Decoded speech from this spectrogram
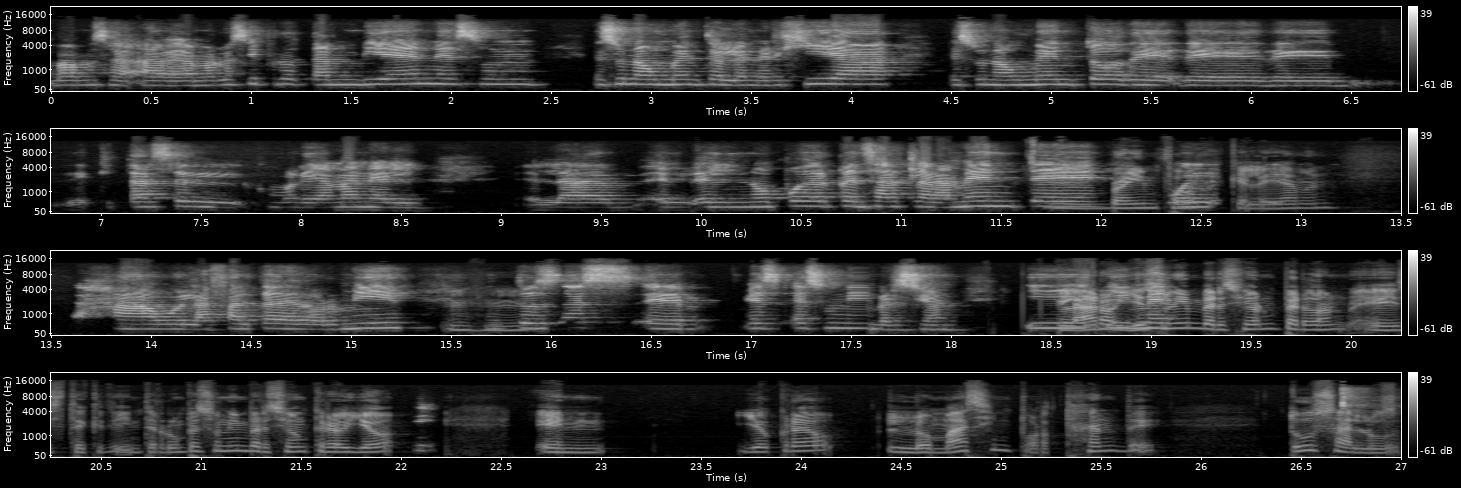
vamos a, llamarlo así, pero también es un, es un aumento de la energía, es un aumento de, quitarse el, como le llaman, el, el, no poder pensar claramente. El brain fog que le llaman. Ajá, o la falta de dormir. Entonces, em, es, es, una inversión. Y, claro, y, es una inversión, perdón, este que te interrumpe, es una inversión, creo yo, en, yo creo, lo más importante, tu salud,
